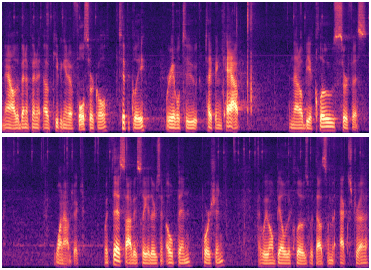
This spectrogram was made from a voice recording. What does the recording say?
Now, the benefit of keeping it a full circle, typically we're able to type in cap, and that'll be a closed surface, one object. With this, obviously, there's an open portion that we won't be able to close without some extra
